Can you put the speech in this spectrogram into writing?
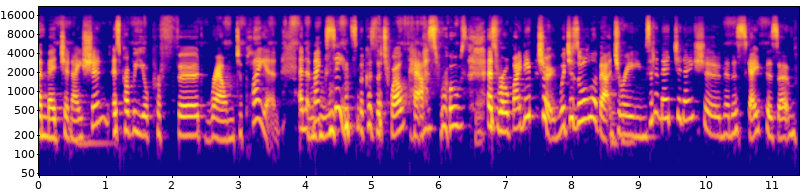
imagination is probably your preferred realm to play in. And it makes mm-hmm. sense because the 12th house rules is ruled by Neptune, which is all about mm-hmm. dreams and imagination and escapism.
